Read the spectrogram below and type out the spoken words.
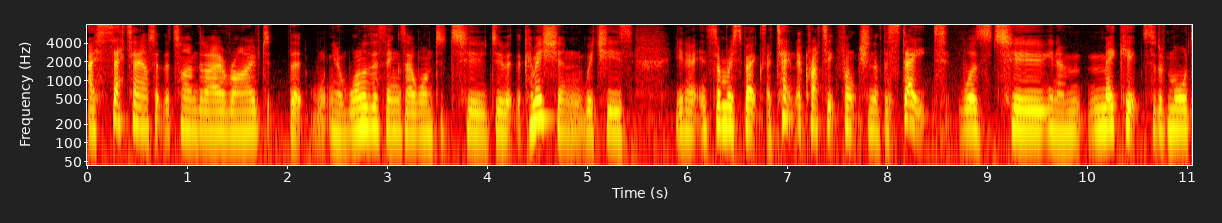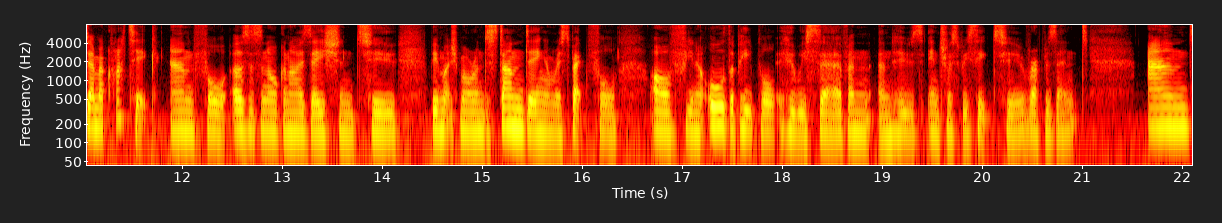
I set out at the time that I arrived that you know one of the things I wanted to do at the commission, which is you know in some respects a technocratic function of the state, was to you know make it sort of more democratic and for us as an organisation to be much more understanding and respectful of you know all the people who we serve and and whose interests we seek to represent. And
